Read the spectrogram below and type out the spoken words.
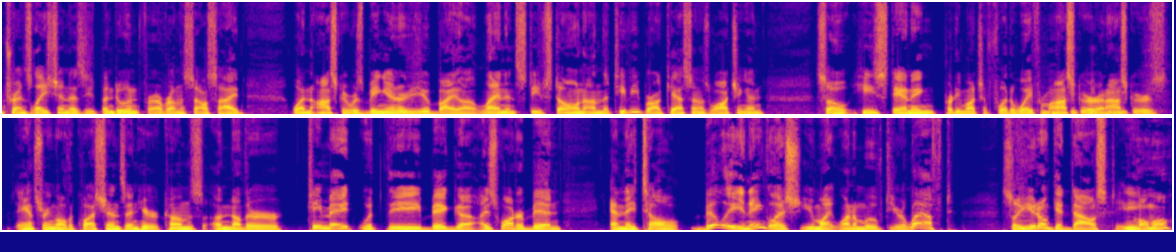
translation as he's been doing forever on the South Side. When Oscar was being interviewed by uh, Len and Steve Stone on the TV broadcast, and I was watching, and so he's standing pretty much a foot away from Oscar, and Oscar's answering all the questions, and here comes another teammate with the big uh, ice water bin and they tell Billy in English, you might want to move to your left so you don't get doused. He, Homo?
